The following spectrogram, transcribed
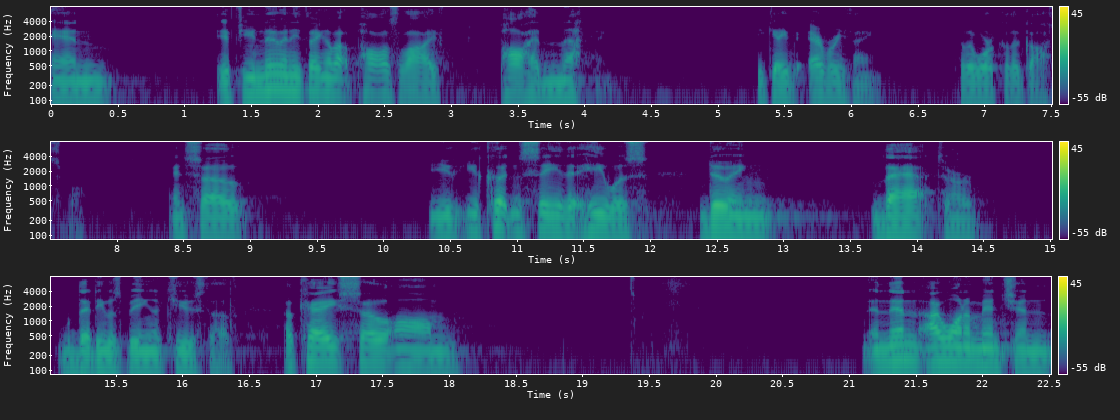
And if you knew anything about Paul's life, Paul had nothing. He gave everything to the work of the gospel. And so you, you couldn't see that he was doing that or that he was being accused of. Okay, so, um, and then I want to mention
